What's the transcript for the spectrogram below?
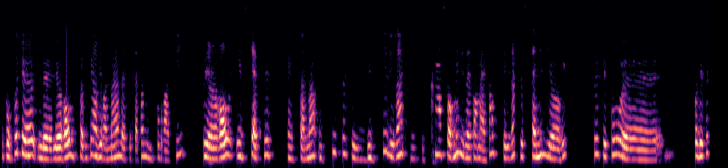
c'est pour ça que le, le rôle du comité environnement de l'association des microbrasseries, c'est un rôle éducatif principalement aussi, c'est d'éduquer les gens puis de transformer les informations pour que les gens puissent s'améliorer. Tu sais, c'est pas, euh, pas d'essayer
